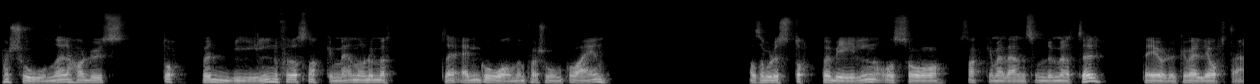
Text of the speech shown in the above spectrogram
personer har du stoppet bilen for å snakke med når du møtte en gående person på veien? Altså hvor du stopper bilen og så snakker med den som du møter. Det gjør du ikke veldig ofte.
